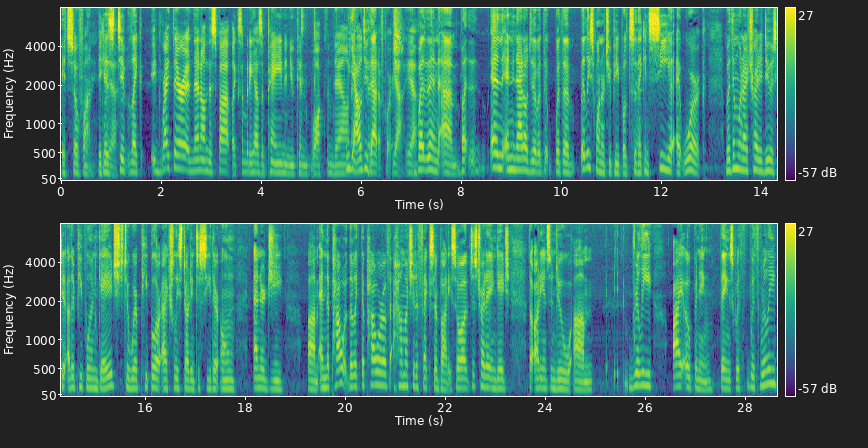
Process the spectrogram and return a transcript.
it's so fun because Yeah. to like it, right there and then on the spot like somebody has a pain and you can walk them down yeah, I'll do that, of course. yeah yeah But then, um, but and and that I'll do that with the, with the, at least one or two people, so they can see at work. But then what I try to do is get other people engaged to where people are actually starting to see their own energy. Um, and the power, the, like the power of how much it affects their body. So I'll just try to engage the audience and do um, really eye-opening things with with really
